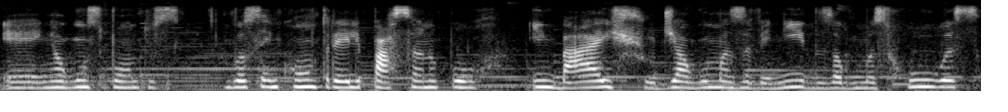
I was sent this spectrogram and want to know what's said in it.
é, em alguns pontos você encontra ele passando por embaixo de algumas avenidas, algumas ruas,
